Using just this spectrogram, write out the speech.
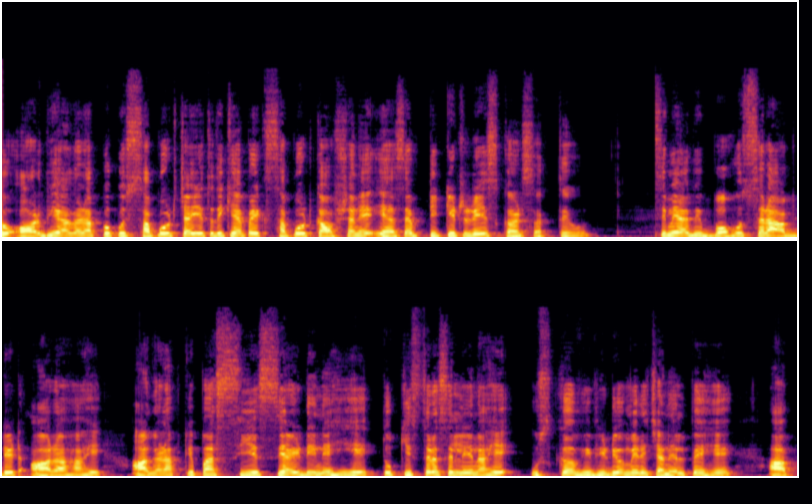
तो और भी अगर आपको कुछ सपोर्ट चाहिए तो देखिए, यहाँ पर एक सपोर्ट का ऑप्शन है। यहाँ से आप टिकट रेस कर सकते हो। इसमें अभी बहुत सारा अपडेट आ रहा है। अगर आपके पास सी एस सी आई डी नहीं है तो किस तरह से लेना है, उसका भी वीडियो मेरे चैनल पे है। आप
